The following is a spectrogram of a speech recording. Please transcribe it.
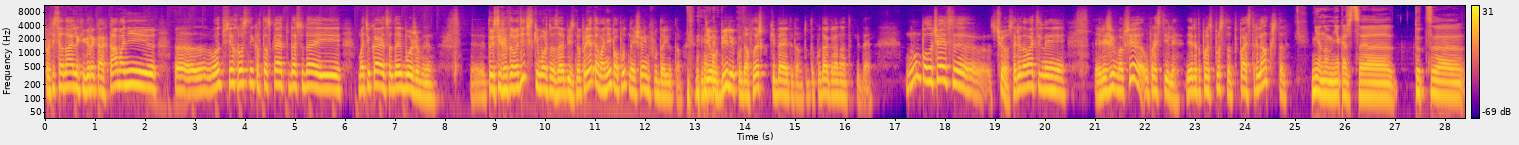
профессиональных игроках. Там они э, вот всех родственников таскают туда-сюда и матюкаются, дай боже, блин. Э, то есть их автоматически можно забить, но при этом они попутно еще инфу дают там, где убили, куда флешку кидают и там туда, куда гранаты кидают. Ну, получается, что, соревновательный режим вообще упростили? Или это просто тупая стрелялка, что ли? Не, ну, мне кажется, тут э,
